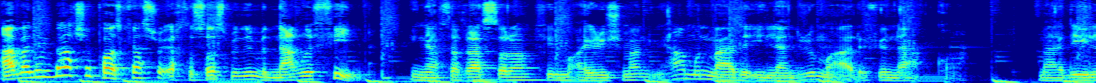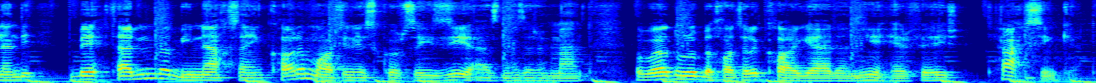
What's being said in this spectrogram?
اولین بخش پادکست رو اختصاص میدیم به نقل فیلم. این هفته قصد دارم فیلم Irishman همون مرد ایرلندی رو معرفی و نقل کنم. مرد ایرلندی بهترین و بینقصترین کار مارتین اسکورسیزی از نظر من و باید اون رو به خاطر کارگردانی حرفه‌ایش تحسین کرد.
